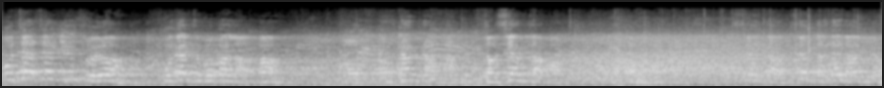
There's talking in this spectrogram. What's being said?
我家乡淹水了，我该怎么办了啊？找找乡长啊！找乡长啊！乡长，乡长在哪里啊？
